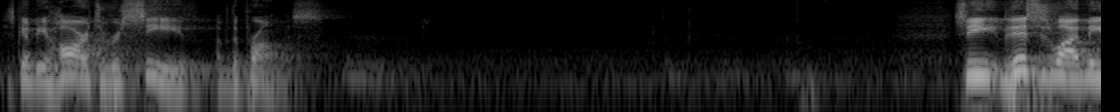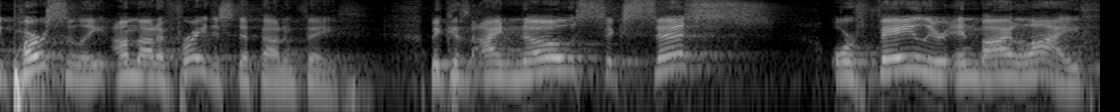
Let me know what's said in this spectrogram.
it's going to be hard to receive of the promise. See, this is why, me personally, I'm not afraid to step out in faith because I know success or failure in my life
